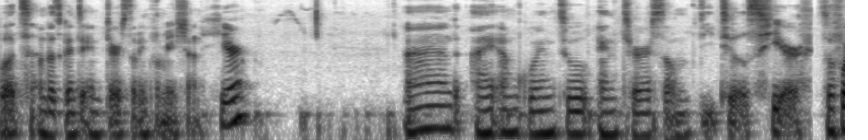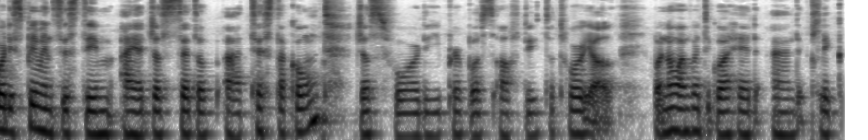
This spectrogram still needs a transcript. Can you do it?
but I'm just going to enter some information here and I am going to enter some details here. So for this payment system, I had just set up a test account just for the purpose of the tutorial. But now I'm going to go ahead and click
